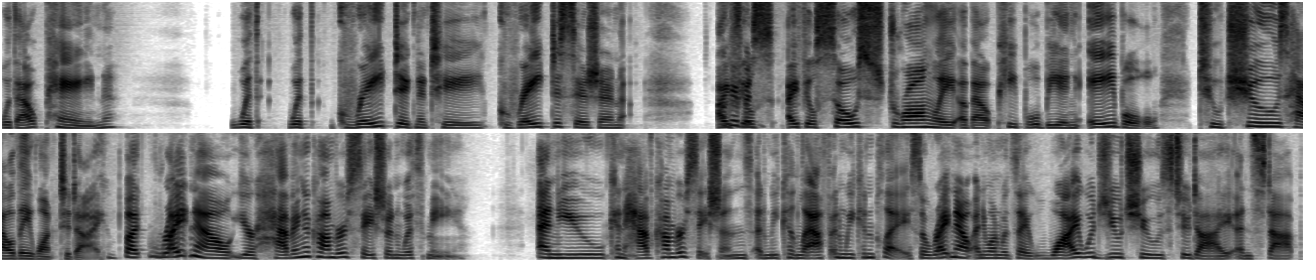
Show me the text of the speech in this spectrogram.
without pain with with great dignity, great decision. I feel but- I feel so strongly about people being able to choose how they want to die. But right now, you're having a conversation with me, and you can have conversations, and we can laugh and we can play. So, right now, anyone would say, Why would you choose to die and stop?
